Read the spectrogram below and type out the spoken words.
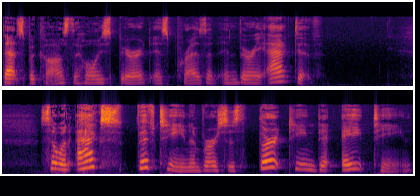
That's because the Holy Spirit is present and very active. So in Acts 15 and verses 13 to 18,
